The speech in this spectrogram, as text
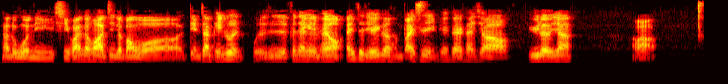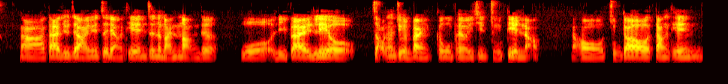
那如果你喜欢的话，记得帮我点赞、评论，或者是分享给你朋友。哎，这里有一个很白痴的影片，可以来看一下哦，娱乐一下，好不好？那大家就这样，因为这两天真的蛮忙的。我礼拜六早上九点半跟我朋友一起煮电脑，然后煮到当天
